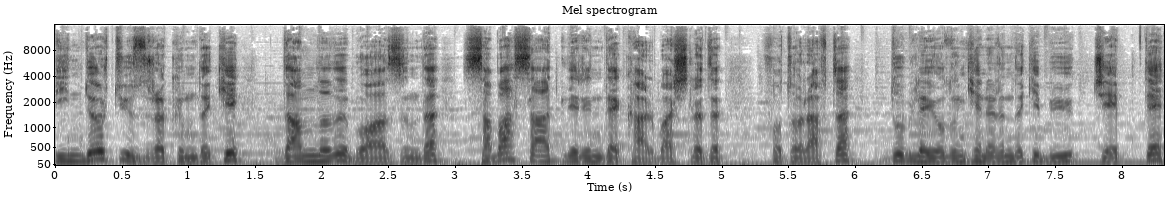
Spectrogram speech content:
1400 rakımdaki Damlalı Boğazı'nda sabah saatlerinde kar başladı. Fotoğrafta duble yolun kenarındaki büyük cepte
